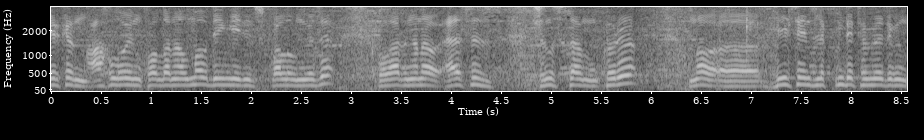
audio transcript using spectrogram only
еркін ақыл ойын қолдана алмау деңгейіне түсіп қалуының өзі олардың анау әлсіз жыныстан көрі мынау белсенділіктің де төмендігін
